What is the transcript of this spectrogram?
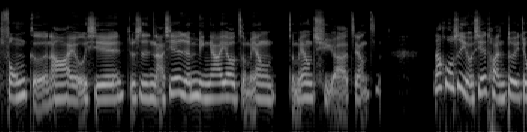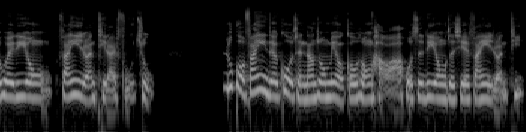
风格，然后还有一些就是哪些人名啊要怎么样怎么样取啊这样子。那或是有些团队就会利用翻译软体来辅助。如果翻译的过程当中没有沟通好啊，或是利用这些翻译软体，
